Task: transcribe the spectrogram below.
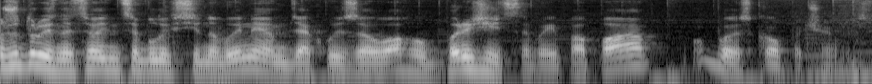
Що, друзі, на сьогодні це були всі новини. Я вам дякую за увагу. Бережіть себе і папа. Обов'язково почуємось.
